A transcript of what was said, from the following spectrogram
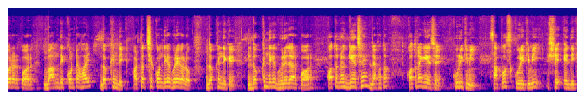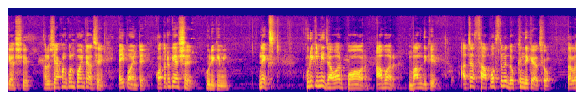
করার পর বাম দিক কোনটা হয়? দক্ষিণ দিক। অর্থাৎ সে কোন দিকে ঘুরে গেল? দক্ষিণ দিকে। দক্ষিণ দিকে ঘুরে যাওয়ার পর কতটুকু গিয়েছে? দেখো তো, কতটা গিয়েছে? কুড়ি কিমি। সাপোজ কুড়ি কিমি, সে এদিকে আসছে তাহলে সে এখন কোন পয়েন্টে আছে? এই পয়েন্টে। কতটুকু আসছে কুড়ি কিমি। নেক্সট। কুড়ি কিমি যাওয়ার পর আবার বাম দিকে। আচ্ছা সাপোজ তুমি দক্ষিণ দিকে আছো, তাহলে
